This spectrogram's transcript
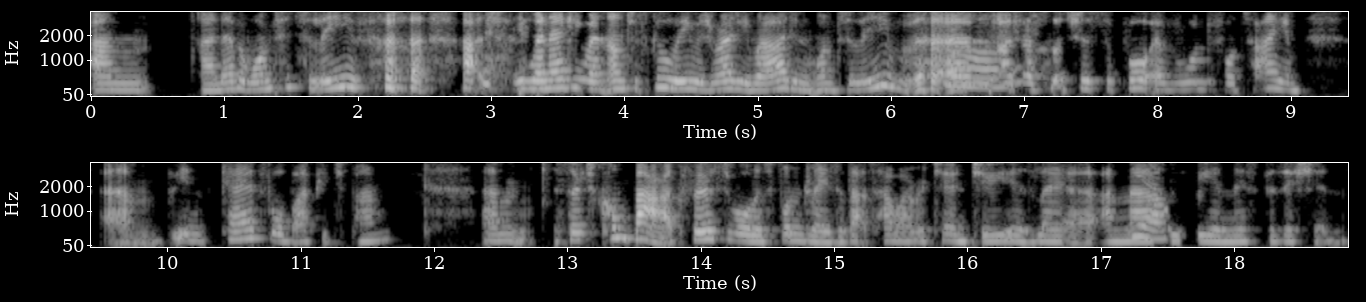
um, I never wanted to leave. Actually, when Eddie went on to school, he was ready, but I didn't want to leave. Um, I'd had such a supportive, wonderful time um, being cared for by Peter Pan. Um, so to come back, first of all, as fundraiser, that's how I returned two years later, and now yeah. be in this position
